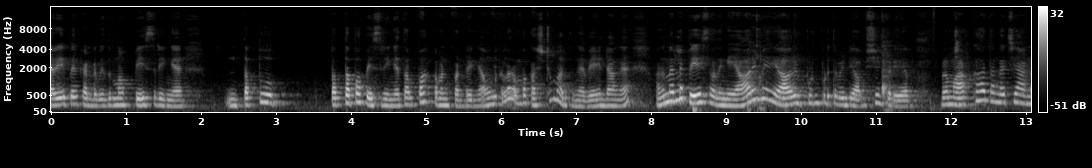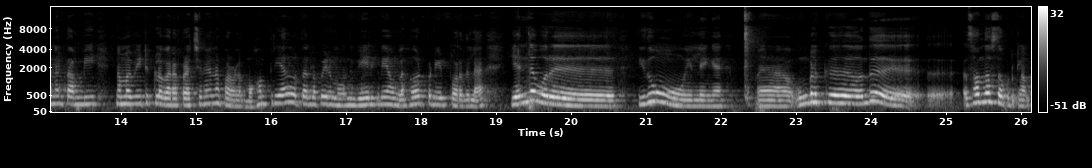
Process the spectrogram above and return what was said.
நிறைய பேர் கண்ட விதமாக பேசுகிறீங்க தப்பு தப்பாக பேசுகிறீங்க தப்பாக கமெண்ட் பண்ணுறீங்க அவங்களுக்கெல்லாம் ரொம்ப கஷ்டமாக இருக்குங்க. வேண்டாங்க. அந்த மாதிரிலாம் பேசாதீங்க. யாரையுமே யாரையும் புண்படுத்த வேண்டிய அவசியம் கிடையாது. இப்போ நம்ம அக்கா தங்கச்சி அண்ணன் தம்பி நம்ம வீட்டுக்குள்ளே வர பிரச்சனைனா பரவாயில்ல. முகம் தெரியாத ஒருத்தங்களை போய் நம்ம வந்து வேணுக்குனே அவங்கள ஹர்ட் பண்ணிட்டு போகிறதுல எந்த ஒரு இதுவும் இல்லைங்க. உங்களுக்கு வந்து சந்தோஷத்தை கொடுக்கலாம்.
